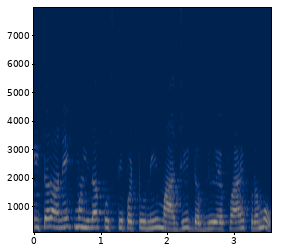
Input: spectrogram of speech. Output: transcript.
इतर अनेक महिला कुस्तीपटूंनी माजी डब्ल्यू एफ आय प्रमुख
